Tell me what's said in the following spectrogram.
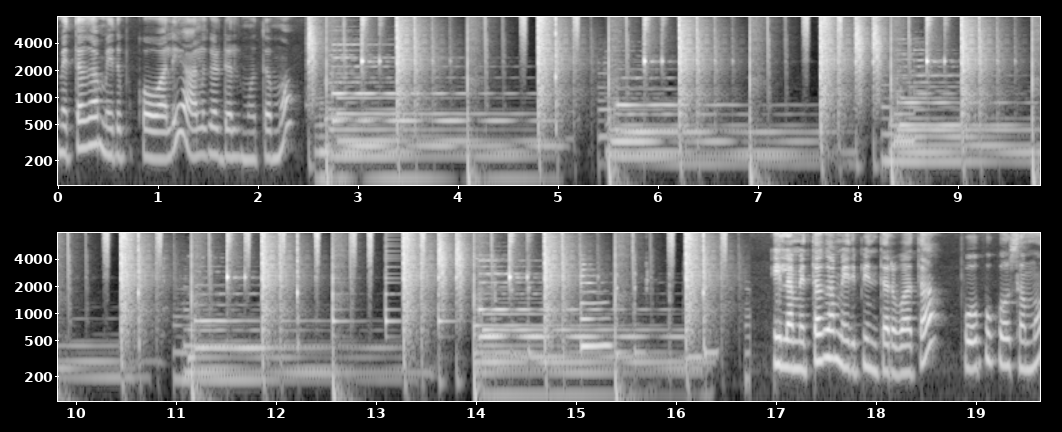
మెత్తగా మెదుపుకోవాలి ఆలుగడ్డలు మొత్తము ఇలా మెత్తగా మెదిపిన తర్వాత పోపు కోసము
